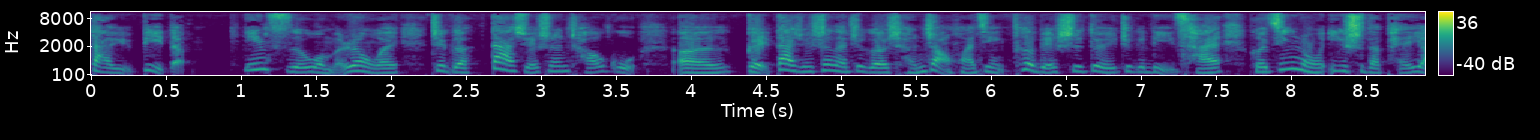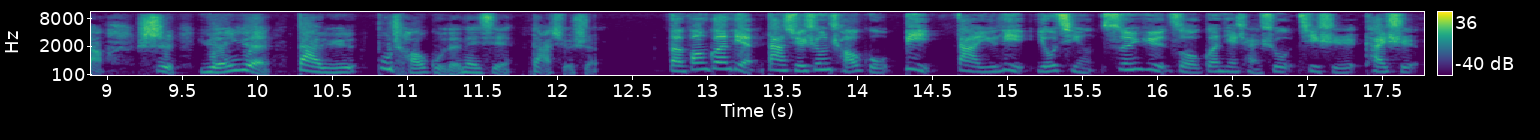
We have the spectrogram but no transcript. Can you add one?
大于弊的。因此，我们认为这个大学生炒股，呃，给大学生的这个成长环境，特别是对于这个理财和金融意识的培养，是远远大于不炒股的那些大学生。反方观点：大学生炒股弊大于利。有请孙玉做观点阐述。计时开始。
